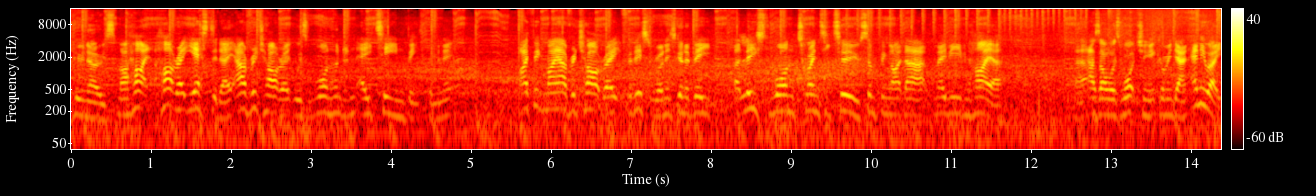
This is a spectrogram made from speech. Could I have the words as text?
who knows? My heart, heart rate yesterday, average heart rate was 118 beats per minute. I think my average heart rate for this run is going to be at least 122, something like that, maybe even higher, uh, as I was watching it coming down. Anyway,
